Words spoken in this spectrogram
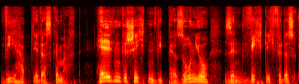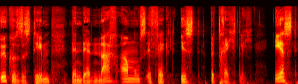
wie habt ihr das gemacht? Heldengeschichten wie Personio sind wichtig für das Ökosystem, denn der Nachahmungseffekt ist beträchtlich. Erst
